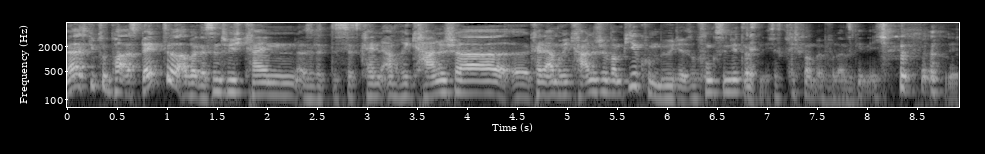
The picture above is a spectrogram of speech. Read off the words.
na, es gibt so ein paar Aspekte, aber das ist natürlich kein, also das ist jetzt kein amerikanischer, äh, keine amerikanische Vampirkomödie. So funktioniert das nee. nicht. Das kriegt man bei Polanski nicht. nee.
